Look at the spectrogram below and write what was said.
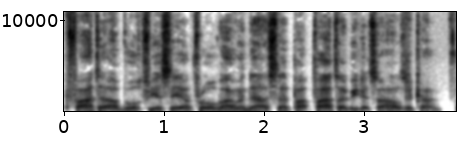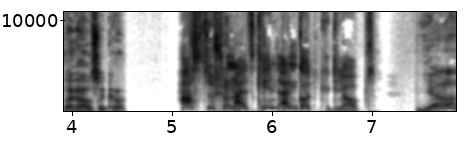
Vater, obwohl wir sehr froh waren, dass der Vater wieder zu Hause kam, nach Hause kam. Hast du schon als Kind an Gott geglaubt? Ja,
